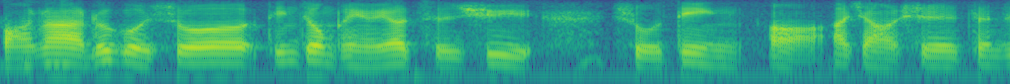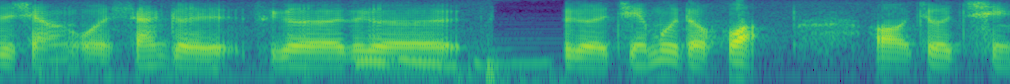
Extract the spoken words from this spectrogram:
哦。那如果说听众朋友要持续锁定哦，阿翔老师、曾志祥我三个这个这个这个节目的话。哦，就请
